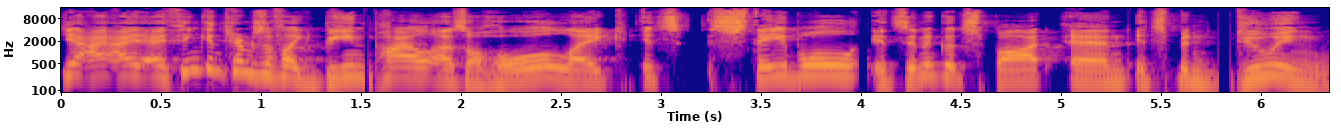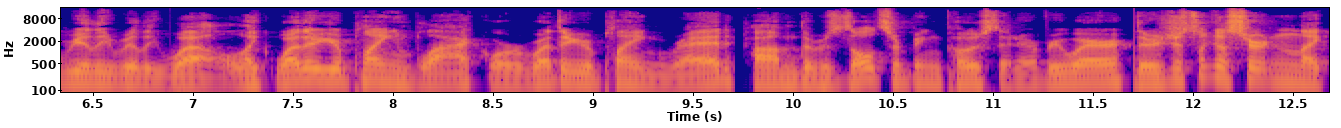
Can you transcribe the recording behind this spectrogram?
yeah, I, I think in terms of like Bean Pile as a whole, like it's stable, it's in a good spot, and it's been doing really really well. Like whether you're playing black or whether you're playing red, um, the results are being posted everywhere. There's just like a certain like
